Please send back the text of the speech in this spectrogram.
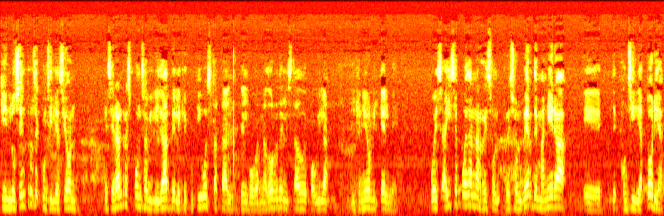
que en los centros de conciliación, que serán responsabilidad del Ejecutivo Estatal, del gobernador del estado de Coahuila, ingeniero Riquelme, pues ahí se puedan resolver de manera eh, conciliatoria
